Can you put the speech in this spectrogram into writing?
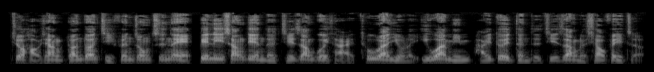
就好像短短几分钟之内，便利商店的结账柜台突然有了一万名排队等着结账的消费者，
